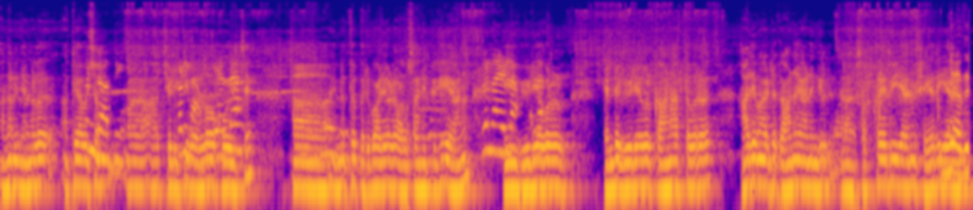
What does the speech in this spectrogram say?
അങ്ങനെ ഞങ്ങൾ അത്യാവശ്യം ആ, ചെടിക്ക് വെള്ളമൊക്കെ ഒഴിച്ച് ഇന്നത്തെ പരിപാടികൾ അവസാനിപ്പിക്കുകയാണ്. ഈ വീഡിയോകൾ എന്റെ വീഡിയോകൾ കാണാത്തവർ ആദ്യമായിട്ട് കാണുകയാണെങ്കിൽ സബ്സ്ക്രൈബ് ചെയ്യാനും ഷെയർ ചെയ്യാനും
